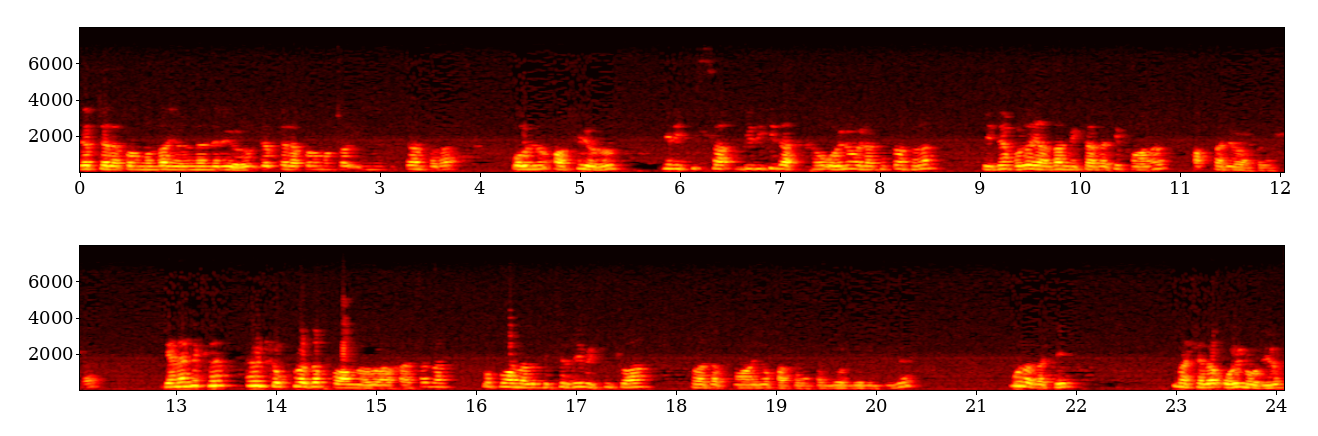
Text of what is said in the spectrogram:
cep telefonumuzdan yönlendiriyoruz. Cep telefonumuzda indirdikten sonra oyunu atıyoruz. 1-2 saat, 1-2 dakika oyunu oynadıktan sonra bize burada yazan miktardaki puanı aktarıyor arkadaşlar. Genellikle en çok burada puanlar var arkadaşlar. Ben bu puanları bitirdiğim için şu an burada puan yok arkadaşlar gördüğünüz gibi. Buradaki mesela oyun oluyor.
